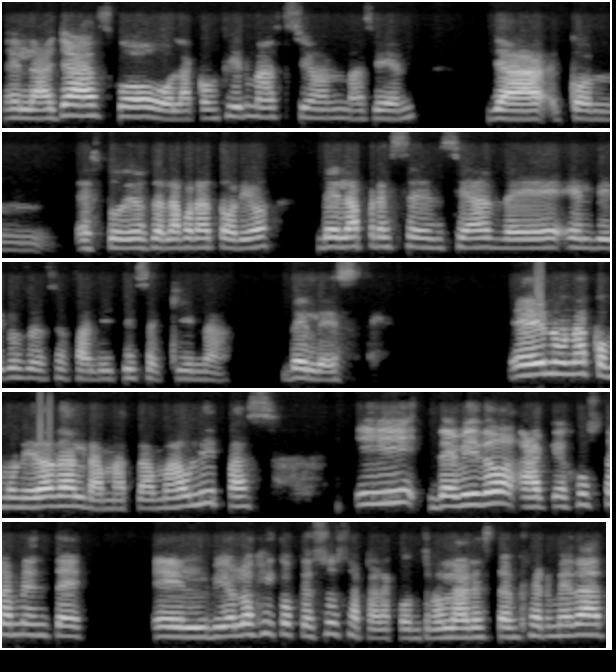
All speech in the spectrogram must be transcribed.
el hallazgo o la confirmación, más bien, ya con estudios de laboratorio, de la presencia del virus de encefalitis equina del este en una comunidad de Aldama, Tamaulipas. Y debido a que justamente el biológico que se usa para controlar esta enfermedad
